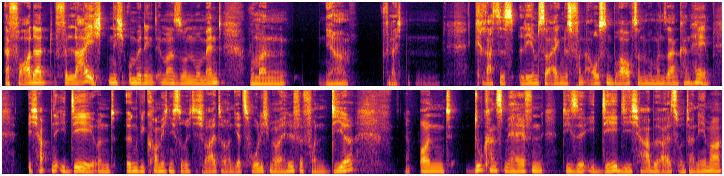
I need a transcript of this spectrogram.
erfordert vielleicht nicht unbedingt immer so einen Moment, wo man ja vielleicht ein krasses Lebensereignis von außen braucht, sondern wo man sagen kann, hey, ich habe eine Idee und irgendwie komme ich nicht so richtig weiter und jetzt hole ich mir mal Hilfe von dir ja. und du kannst mir helfen, diese Idee, die ich habe als Unternehmer,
